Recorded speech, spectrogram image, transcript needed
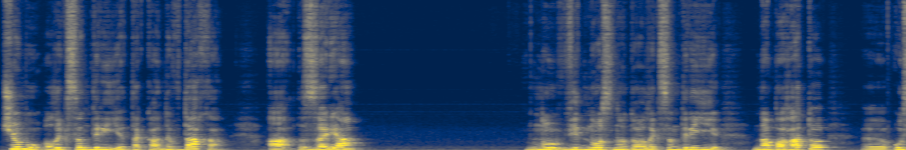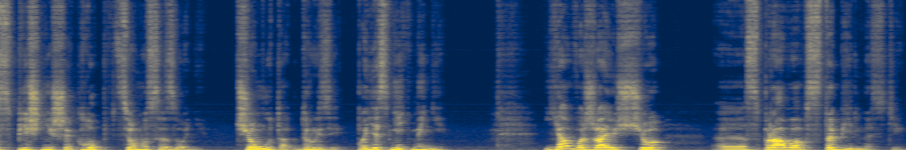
Чому Олександрія така невдаха, а Заря, ну, відносно до Олександрії, набагато успішніший клуб в цьому сезоні? Чому так, друзі? Поясніть мені. Я вважаю, що е, справа в стабільності.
